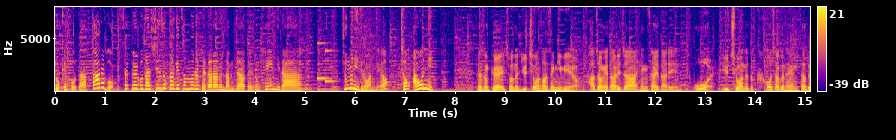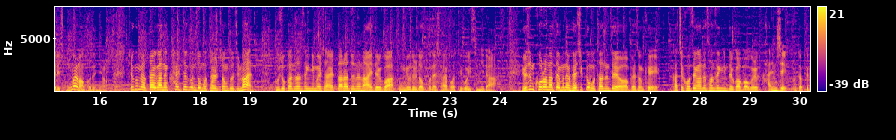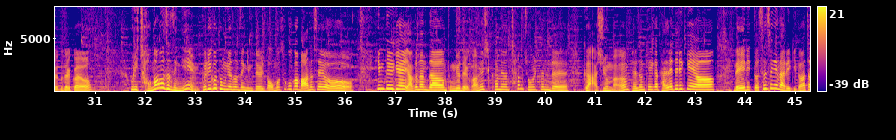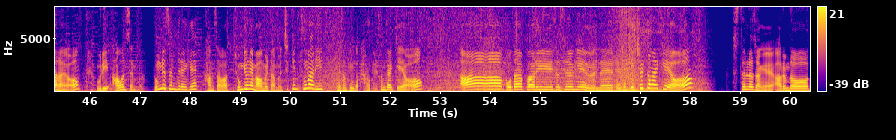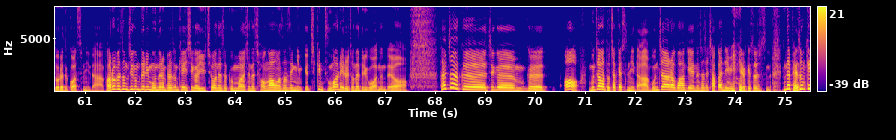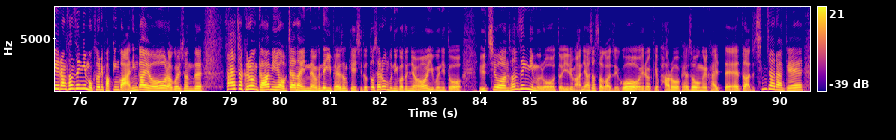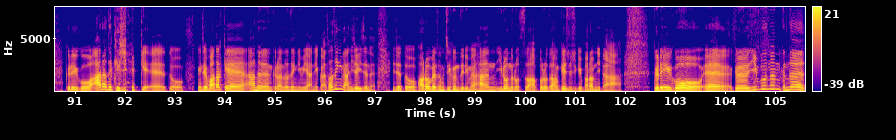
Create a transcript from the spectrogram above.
로켓보다 빠르고 샛별보다 신속하게 선물을 배달하는 남자 배송 K입니다. 주문이 들어왔네요. 정아원님. 배송 K, 저는 유치원 선생님이에요. 가정의 달이자 행사의 달인 5월. 유치원에도 크고 작은 행사들이 정말 많거든요. 최근 몇 달간은 칼퇴근도 못할 정도지만 부족한 선생님을 잘 따라주는 아이들과 동료들 덕분에 잘 버티고 있습니다. 요즘 코로나 때문에 회식도 못하는데요. 배송 K. 같이 고생하는 선생님들과 먹을 간식 부탁드려도 될까요? 우리 정하원 선생님, 그리고 동료 선생님들 너무 수고가 많으세요. 힘들게 야근한 다음 동료들과 회식하면 참 좋을 텐데, 그 아쉬운 마음 배송 K가 달래드릴게요. 내일이 또 스승의 날이기도 하잖아요. 우리 아원쌤과 동료쌤들에게 감사와 존경의 마음을 담은 치킨 두 마리 배송 K가 바로 배송 갈게요. 아, 보다파리 스승의 은혜 배송케이 출동할게요. 스텔라장의 아름다워 노래 듣고 왔습니다. 바로 배송 지금 드림 오늘은 배송 K씨가 유치원에서 근무하시는 정하원 선생님께 치킨 두 마리를 전해드리고 왔는데요. 살짝 그, 지금 그, 어, 문자가 도착했습니다. 문자라고 하기에는 사실 작가님이 이렇게 써주셨습니다. 근데 배송 K랑 선생님 목소리 바뀐 거 아닌가요? 라고 해주셨는데, 살짝 그런 감이 없지 않아 있네요. 근데 이 K 씨도 또 새로운 분이거든요. 이분이 또 유치원 선생님으로 또 일을 많이 하셨어가지고 이렇게 바로 배송을 갈 때 또 아주 친절하게 그리고 알아듣기 쉽게 또 굉장히 와닿게 하는 그런 선생님이 아닐까. 선생님이 아니죠, 이제는. 이제 또 바로 배송 지금 드리면 한 일원으로서 앞으로도 함께 해주시길 바랍니다. 그리고, 예, 그, 이분은 근데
